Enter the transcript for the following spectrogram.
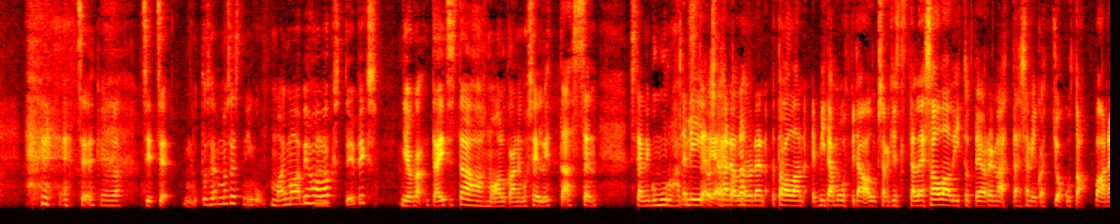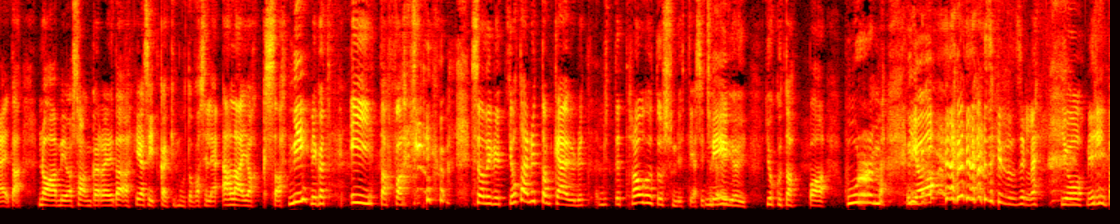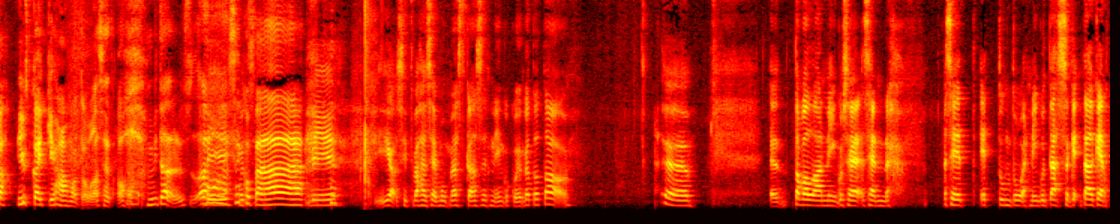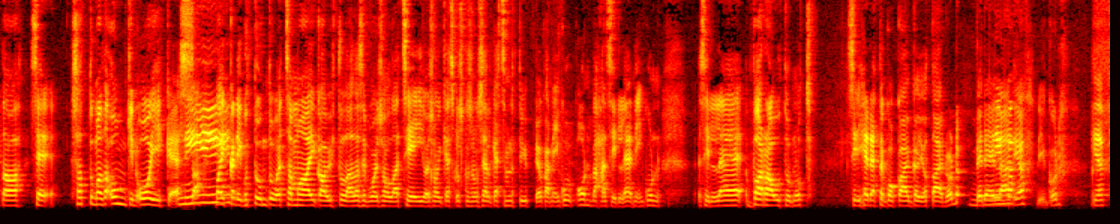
Et se, kyllä. Sitten se muuttui semmoisesta niin maailmaa vihaavaksi mm. tyypiksi. Joka, itse asiassa tämä hahmo alkaa niin kuin selvittää sen sitä niin murhamysteriaa. Niin, koska hänellä on tämmöinen tavallaan, mitä muut pitää aluksi ainakin sitten salaliittoteorina, että se niin kuin, että joku tappaa näitä naamiosankareita ja sitten kaikki muut on vaan silleen, älä jaksa. Niin. niin kuin, että eat Se oli nyt, jotain nyt on käynyt, nyt että rauhoitus nyt ja sitten niin. ei, ei, joku tappaa, hurm. Joo. sitten sille. Joo, niin. niinpä. Just kaikki hahmot ovat että oh, mitä, oh, niin, sekopää. Niin. Ja sitten vähän se mun mielestä kanssa, että niinku, kuinka tota, öö, tavallaan niin kuin se, sen, se että et tuntuu, että niin kuin tässä, tällä kertaa se sattumalta onkin oikeassa. Niin. Vaikka niinku tuntuu, että samaan aikaan yhtä lailla se voisi olla, että se ei olisi oikeassa, koska se on selkeästi sellainen tyyppi, joka niinku on vähän silleen, niinku, silleen varautunut siihen, että koko ajan jotain on meneillään. Niinpä. Ja, niinku, Jep.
